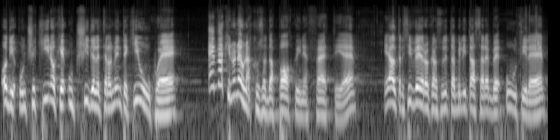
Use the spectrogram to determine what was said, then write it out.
Oddio, un cecchino che uccide letteralmente chiunque. E va che non è una cosa da poco in effetti, eh. È altresì vero che la suddetta abilità sarebbe utile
